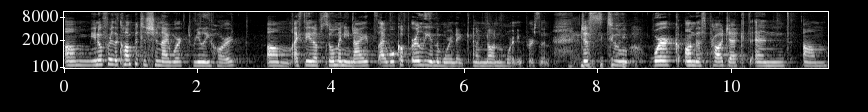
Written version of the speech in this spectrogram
Um, you know, for the competition, I worked really hard. Um, I stayed up so many nights. I woke up early in the morning, and I'm not a morning person, just to work on this project. And um,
